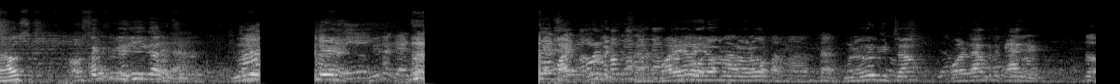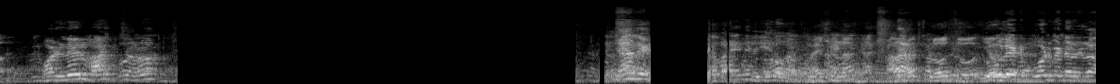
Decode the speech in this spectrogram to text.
హౌస్ మనం ఎవరికి ఇచ్చాం. వాళ్ళు లేకపోతే క్యాన్డిడేట్ వాళ్ళు లేరు క్యాండిడేట్. బోర్డు పెట్టారు కదా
